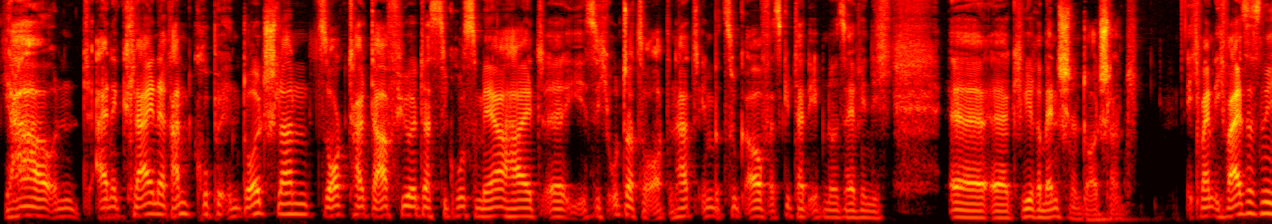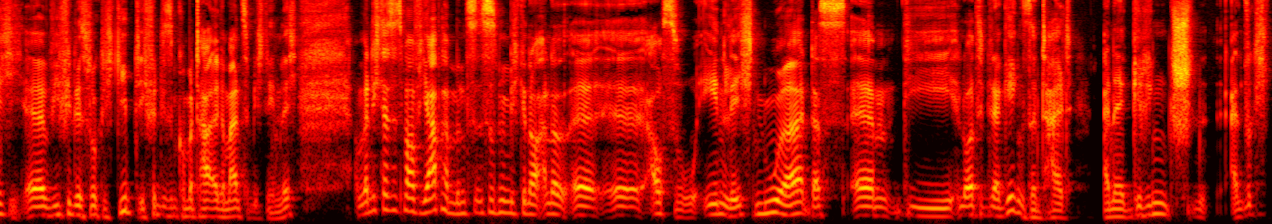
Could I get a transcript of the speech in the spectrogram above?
ja, und eine kleine Randgruppe in Deutschland sorgt halt dafür, dass die große Mehrheit äh, sich unterzuordnen hat in Bezug auf, es gibt halt eben nur sehr wenig äh, äh, queere Menschen in Deutschland. Ich meine, ich weiß es nicht, äh, wie viele es wirklich gibt. Ich finde diesen Kommentar allgemein ziemlich nämlich. Und wenn ich das jetzt mal auf Japan münze, ist es nämlich genau anders, äh, äh, auch so ähnlich. Nur, dass ähm, die Leute, die dagegen sind, halt eine gering, ein wirklich,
